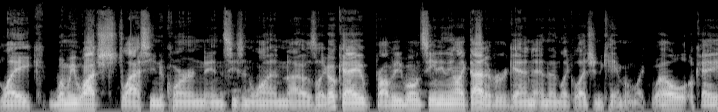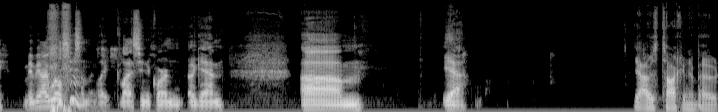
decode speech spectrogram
like when we watched Last Unicorn in season one, I was like, okay, probably won't see anything like that ever again. And then like Legend came, I'm like, well, okay, maybe I will see something like Last Unicorn again. Um, yeah, Yeah, I was talking about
